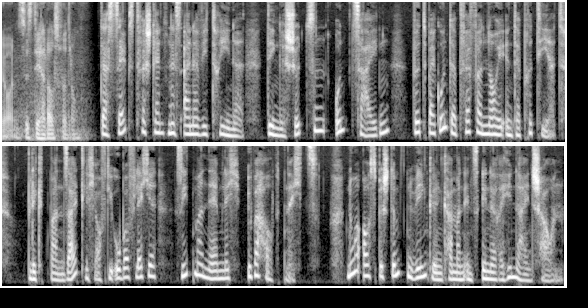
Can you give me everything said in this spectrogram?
ja, das ist die Herausforderung. Das Selbstverständnis einer Vitrine, Dinge schützen und zeigen, wird bei Gunter Pfeffer neu interpretiert. Blickt man seitlich auf die Oberfläche, sieht man nämlich überhaupt nichts. Nur aus bestimmten Winkeln kann man ins Innere hineinschauen.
